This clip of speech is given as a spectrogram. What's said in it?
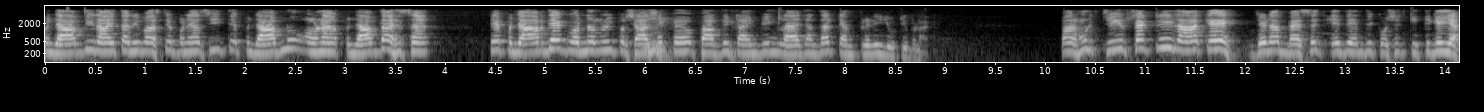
ਪੰਜਾਬ ਦੀ ਰਾਜਧਾਨੀ ਵਾਸਤੇ ਬਣਿਆ ਸੀ ਤੇ ਪੰਜਾਬ ਨੂੰ ਆਉਣਾ, ਪੰਜਾਬ ਦਾ ਹਿੱਸਾ ਹੈ ਤੇ ਪੰਜਾਬ ਦੇ ਗਵਰਨਰ ਨੂੰ ਹੀ ਪ੍ਰਸ਼ਾਸਕ ਫਾਰ ਦੀ ਟਾਈਮ ਬੀਇੰਗ ਲਾਇਆ ਜਾਂਦਾ ਟੈਂਪਰੇਰੀ ਡਿਊਟੀ ਬਣਾ ਕੇ। ਪਰ ਹੁਣ ਚੀਫ ਸੈਕਟਰੀ ਲਾ ਕੇ ਜਿਹੜਾ ਮੈਸੇਜ ਇਹ ਦੇਣ ਦੀ ਕੋਸ਼ਿਸ਼ ਕੀਤੀ ਗਈ ਹੈ,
